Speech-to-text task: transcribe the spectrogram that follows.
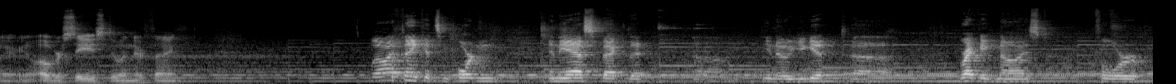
you know overseas doing their thing. Well, I think it's important in the aspect that um, you know you get uh, recognized for uh,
